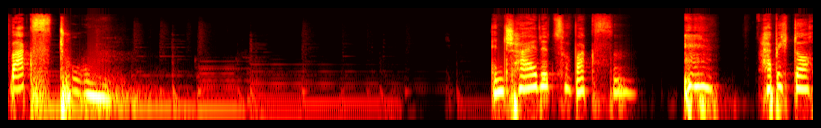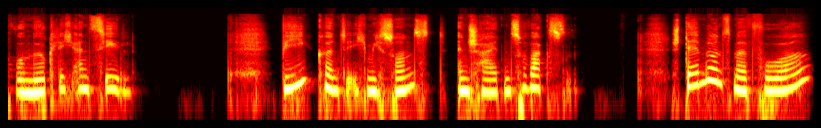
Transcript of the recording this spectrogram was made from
Wachstum. Entscheide zu wachsen. Habe ich doch womöglich ein Ziel. Wie könnte ich mich sonst entscheiden zu wachsen? Stellen wir uns mal vor,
